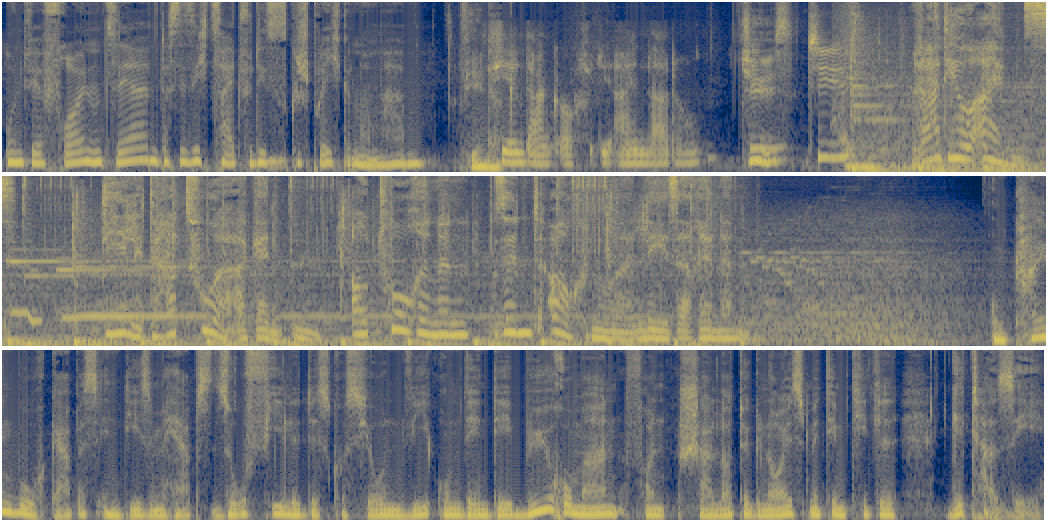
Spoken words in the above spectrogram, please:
Und wir freuen uns sehr, dass Sie sich Zeit für dieses Gespräch genommen haben. Vielen Dank. Vielen Dank auch für die Einladung. Tschüss. Tschüss. Radio 1. Die Literaturagenten. Autorinnen sind auch nur Leserinnen. Um kein Buch gab es in diesem Herbst so viele Diskussionen wie um den Debütroman von Charlotte Gneuss mit dem Titel Gittersee.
